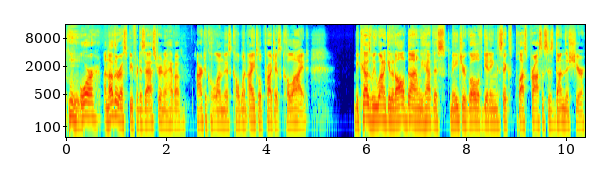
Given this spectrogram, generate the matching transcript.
Hmm. Or another recipe for disaster, and I have an article on this called When ITIL Projects Collide because we want to get it all done, we have this major goal of getting six plus processes done this year.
